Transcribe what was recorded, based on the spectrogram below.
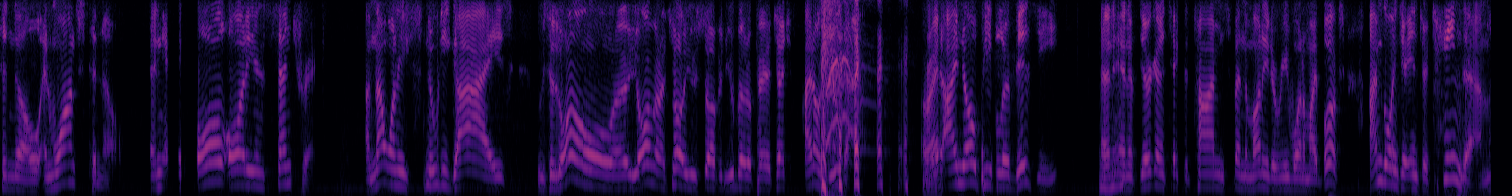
to know and wants to know. And it's all audience centric. I'm not one of these snooty guys who says, "Oh, I'm going to tell you stuff, and you better pay attention." I don't do that. All right, I know people are busy, and mm-hmm. and if they're going to take the time and spend the money to read one of my books, I'm going to entertain them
